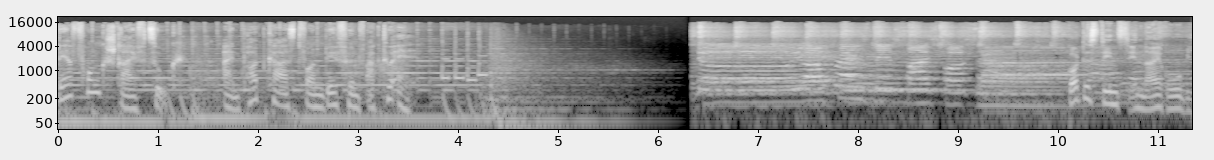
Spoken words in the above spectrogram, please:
Der Funkstreifzug, ein Podcast von B5 Aktuell. Gottesdienst in Nairobi,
